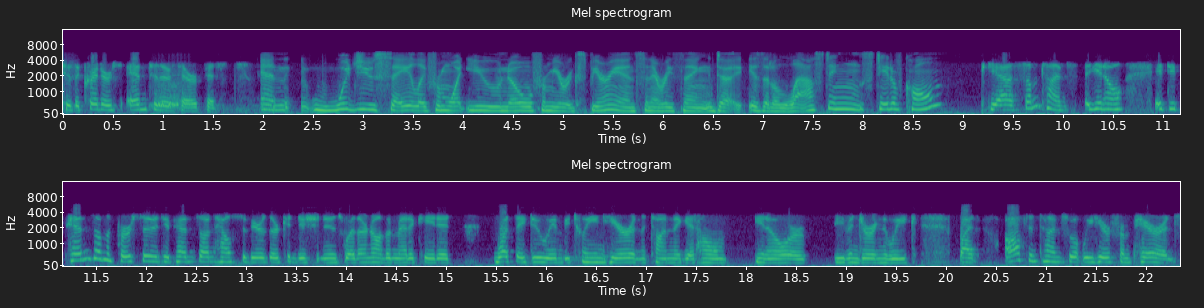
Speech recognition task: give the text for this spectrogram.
to the critters and to their therapists. And would you say, like from what you know from your experience and everything, do, is it a lasting state of calm? Yeah, sometimes. You know, it depends on the person. It depends on how severe their condition is, whether or not they're medicated, what they do in between here and the time they get home, you know, or even during the week. But oftentimes what we hear from parents,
